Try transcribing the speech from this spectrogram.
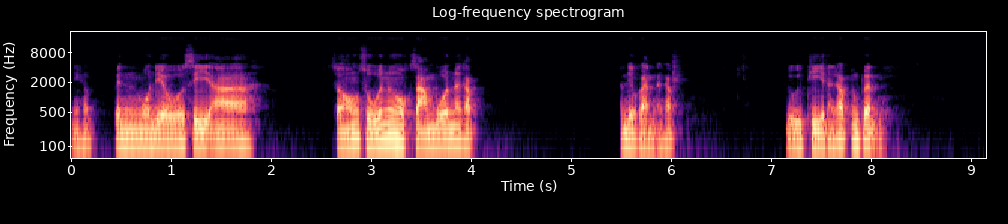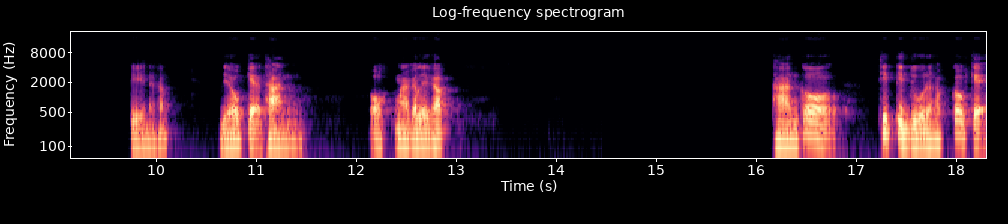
นี่ครับ เป็นโมเดล CR สองศูนย์หนึ่งหกสามโวลต์นะครับ อันเดียวกันนะครับ ดูอีกทีนะครับเพื่อนๆโอเคนะครับ เดี๋ยวแกะฐานออกมากันเลยครับ ฐานก็ที่ติดอยู่นะครับ ก็แกะ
